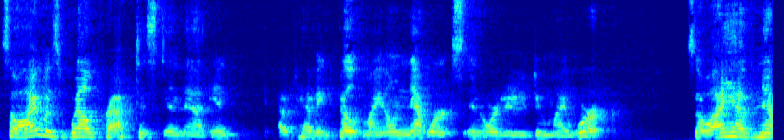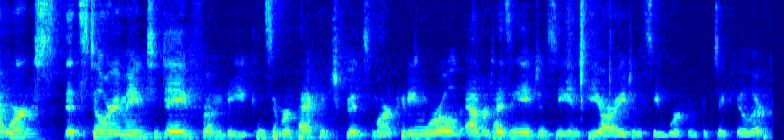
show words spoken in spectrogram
so I was well practiced in that, in of having built my own networks in order to do my work. So I have networks that still remain today from the consumer packaged goods marketing world, advertising agency and PR agency work in particular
